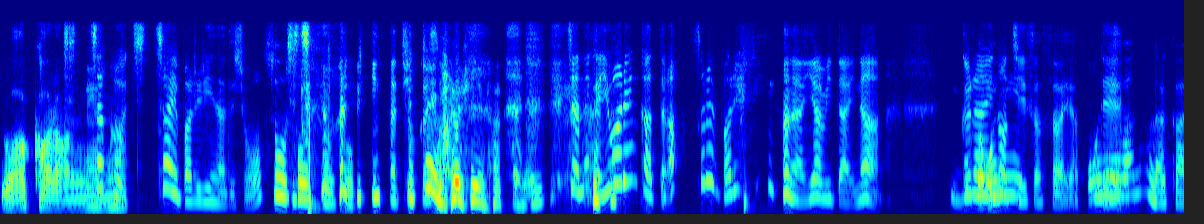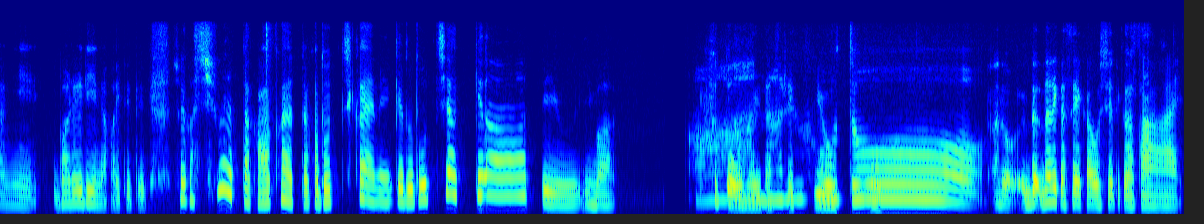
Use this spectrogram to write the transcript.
わからちんねんっちゃくなちっちゃいバレリーナでしょ？そうそうそうそう。ちっちゃいバレリーナってねじゃあなんか言われんかったらあそれバレリーナなんやみたいなぐらいの小ささやおって。庭の中にバレリーナがいててそれが白やったか赤やったかどっちかやねんけどどっちやっけなーっていう今ふと思い出してあーなるほど。あのだ誰か正解を教えてください。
